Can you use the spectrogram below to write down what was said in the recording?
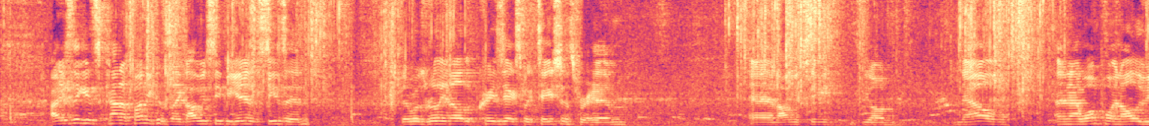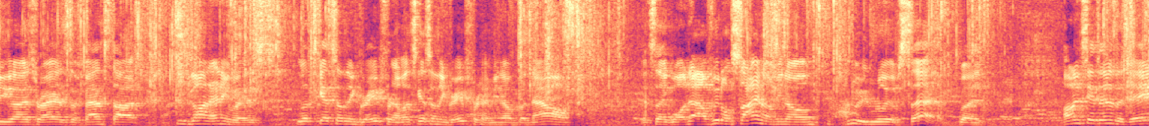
I just think it's kind of funny because, like, obviously, beginning of the season, there was really no crazy expectations for him, and obviously, you know, now, and at one point, all of you guys, right, as the fans thought he's gone anyways. Let's get something great for him. Let's get something great for him, you know. But now, it's like, well, now if we don't sign him, you know, I'm gonna be really upset. But honestly, at the end of the day,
